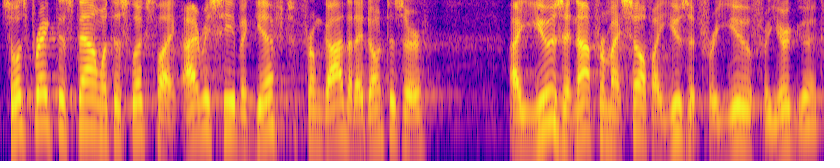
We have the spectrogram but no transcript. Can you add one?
So let's break this down what this looks like. I receive a gift from God that I don't deserve. I use it not for myself, I use it for you, for your good.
